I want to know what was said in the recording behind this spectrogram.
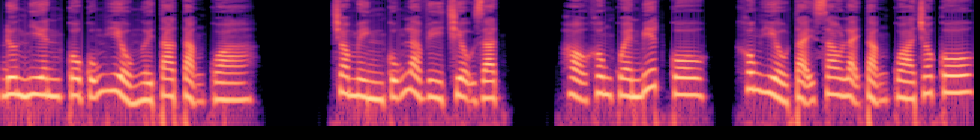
đương nhiên cô cũng hiểu người ta tặng quà. Cho mình cũng là vì triệu giật. Họ không quen biết cô, không hiểu tại sao lại tặng quà cho cô.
